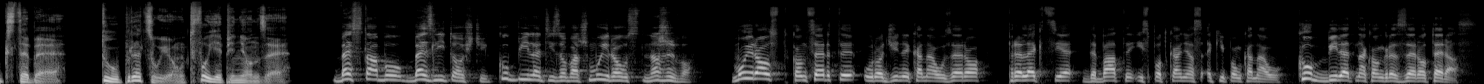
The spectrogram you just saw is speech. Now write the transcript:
XTB. Tu pracują Twoje pieniądze. Bez tabu, bez litości. Kup bilet i zobacz mój roast na żywo. Mój roast, koncerty, urodziny kanału Zero, prelekcje, debaty i spotkania z ekipą kanału. Kup bilet na Kongres Zero teraz.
